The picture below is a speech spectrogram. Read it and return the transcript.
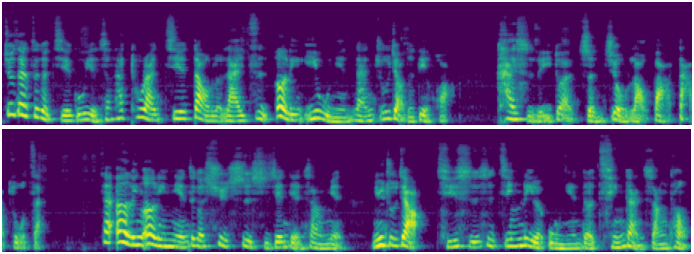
就在这个节骨眼上，他突然接到了来自二零一五年男主角的电话，开始了一段拯救老爸大作战。在二零二零年这个叙事时间点上面，女主角其实是经历了五年的情感伤痛，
